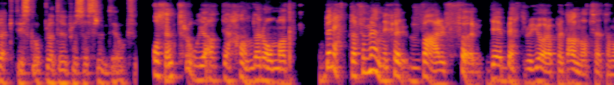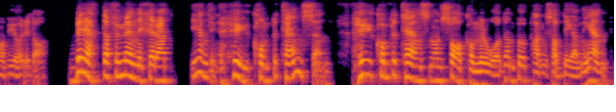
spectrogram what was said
praktisk operativ process runt det också. Och sen tror jag att det handlar om att berätta för människor varför det är bättre att göra på ett annat sätt än vad vi gör idag berätta för människor att egentligen höj kompetensen. Höj kompetensen om sakområden på upphandlingsavdelningen.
